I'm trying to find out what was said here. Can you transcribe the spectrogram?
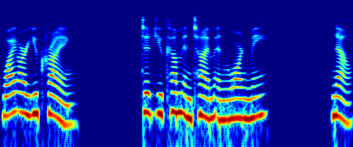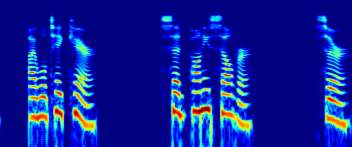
Why are you crying? Did you come in time and warn me? Now, I will take care said Pani Selvar. Sir!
